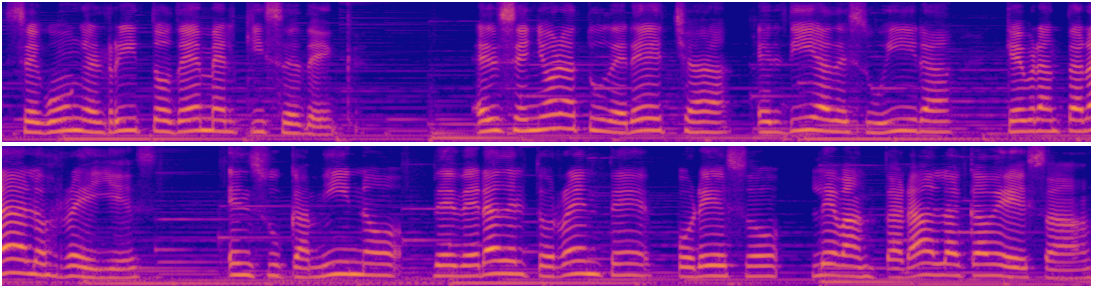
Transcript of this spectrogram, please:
según el rito de Melquisedec. El Señor a tu derecha, el día de su ira, quebrantará a los reyes. En su camino beberá del torrente, por eso levantará la cabeza.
